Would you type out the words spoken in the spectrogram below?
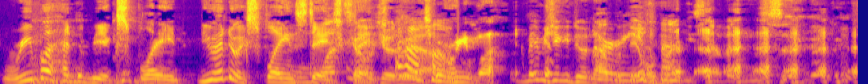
reba had to be explained you had to explain What stagecoach Stagecoach? to reba Maybe she could do an album with the old Reba. 97s.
